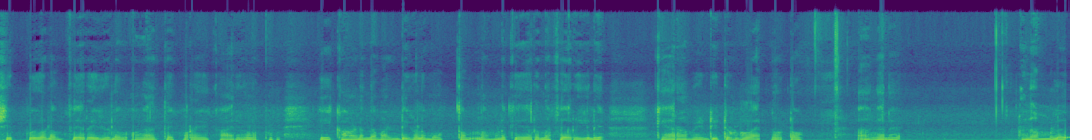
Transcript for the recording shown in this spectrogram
ഷിപ്പുകളും ഫെറികളും അങ്ങനത്തെ കുറേ കാര്യങ്ങളും. അപ്പം ഈ കാണുന്ന വണ്ടികൾ മൊത്തം നമ്മൾ കയറുന്ന ഫെറിയിൽ കയറാൻ വേണ്ടിയിട്ടുള്ളതായിരുന്നു കേട്ടോ. അങ്ങനെ നമ്മൾ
